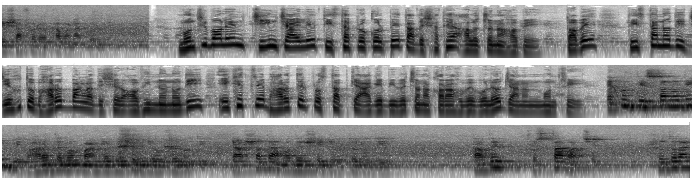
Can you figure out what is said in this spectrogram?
এই সফরেও কামনা করবে। মন্ত্রী বলেন চীন চাইলে তিস্তা প্রকল্পে তাদের সাথে আলোচনা হবে। তবে তিস্তা নদী যেহেতু ভারত বাংলাদেশের অভিন্ন নদী এক্ষেত্রে ভারতের প্রস্তাবকে আগে বিবেচনা করা হবে বলেও জানান মন্ত্রী। এখন তিস্তা নদী ভারত এবং বাংলাদেশের যৌথ নদী। যার সাথে আমাদের সেই যৌথ নদী তাদের প্রস্তাব আছে। সুতরাং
